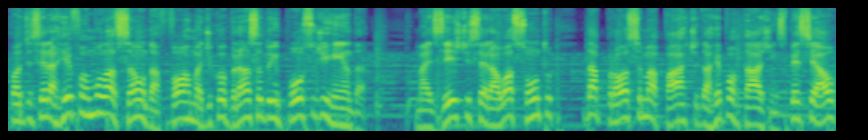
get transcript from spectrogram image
pode ser a reformulação da forma de cobrança do imposto de renda. Mas este será o assunto da próxima parte da reportagem especial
